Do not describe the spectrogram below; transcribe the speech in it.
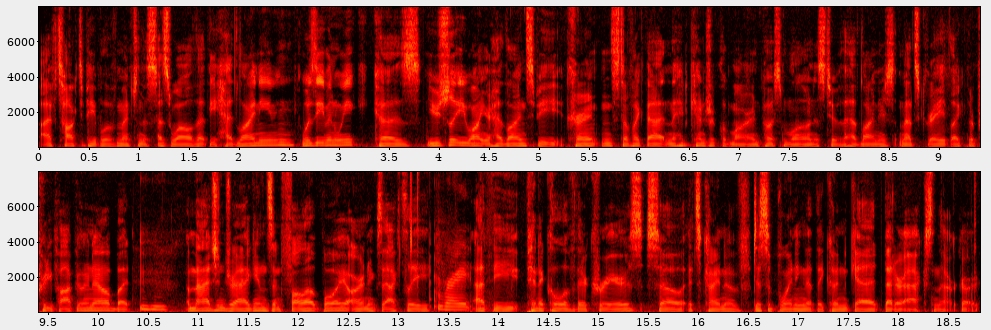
I've talked to people who've mentioned this as well that the headlining was even weak because usually you want your headlines to be current and stuff like that, and they had Kendrick Lamar and Post Malone as two of the headliners, and that's great. Like they're pretty popular now, but mm-hmm. Imagine Dragons and Fall Out Boy aren't exactly Right. at the pinnacle of their careers, so it's kind of disappointing that they couldn't get better acts in that regard.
